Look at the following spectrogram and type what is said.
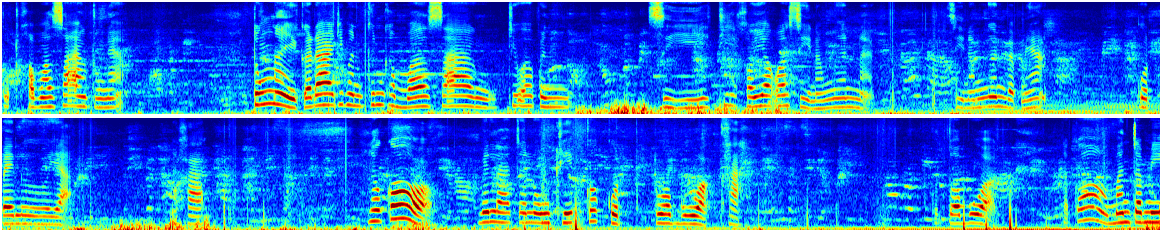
กดคำว่าสร้างตรงเนี้ยตรงไหนก็ได้ที่มันขึ้นคำว่าสร้างที่ว่าเป็นสีที่เขาเรียกว่าสีน้ำเงินน่ะสีน้ำเงินแบบเนี้ยกดไปเลยอะนะคะ แล้วก็เวลาจะลงคลิปก็กดตัวบวกค่ะ ตัวบวก แล้วก็มันจะมี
